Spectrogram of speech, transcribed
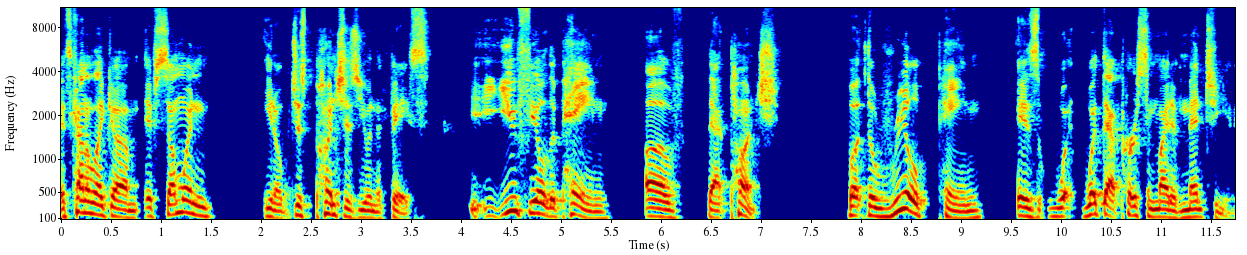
it's kind of like um, if someone, you know, just punches you in the face, you feel the pain of that punch. But the real pain is what, what that person might have meant to you.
